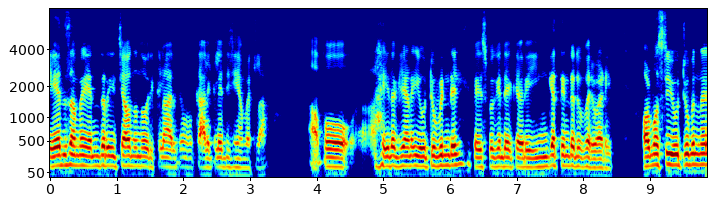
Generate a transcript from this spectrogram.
ഏത് സമയം എന്ത് റീച്ച് ആവുന്നൊന്നും ഒരിക്കലും ആർക്കും കാൽക്കുലേറ്റ് ചെയ്യാൻ പറ്റില്ല. അപ്പോ ഇതൊക്കെയാണ് യൂട്യൂബിന്റെ ഫേസ്ബുക്കിന്റെ ഒക്കെ ഒരു ഇംഗത്തിന്റെ ഒരു പരിപാടി. ഓൾമോസ്റ്റ് യൂട്യൂബിന്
